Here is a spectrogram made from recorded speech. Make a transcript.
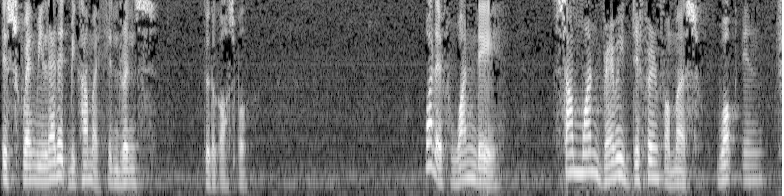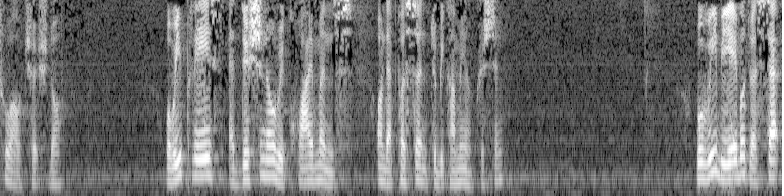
is when we let it become a hindrance to the gospel. What if one day someone very different from us walked in through our church door? Will we place additional requirements on that person to becoming a Christian? Will we be able to accept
